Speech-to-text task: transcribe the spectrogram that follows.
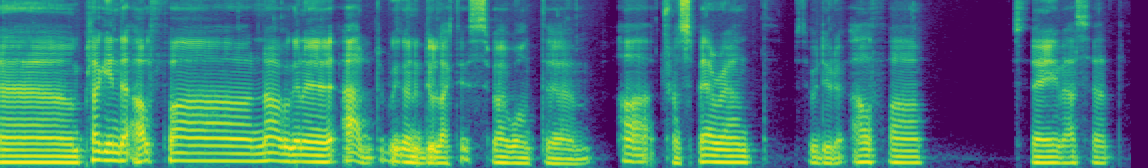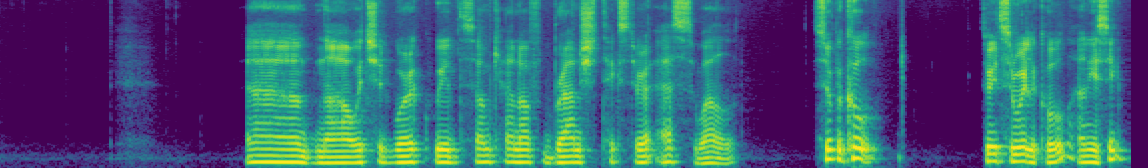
um, plug in the alpha. Now we're going to add, we're going to do like this. I want um, uh, transparent. So we do the alpha, save asset. And now it should work with some kind of branch texture as well. Super cool. So it's really cool and easy.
